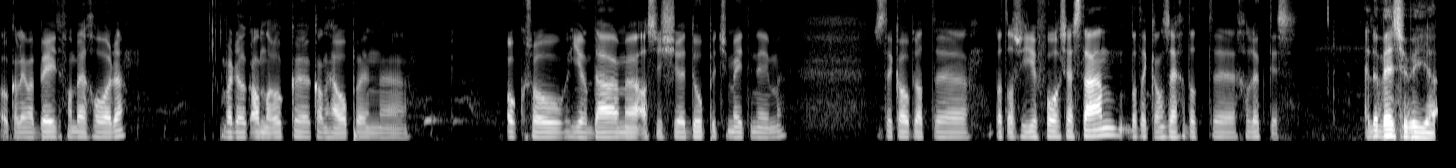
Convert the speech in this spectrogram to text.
ook alleen maar beter van ben geworden. Waardoor ik anderen ook kan helpen. En ook zo hier en daar mijn assistje, doelpuntje mee te nemen. Dus ik hoop dat, eh, dat als we hier volgend jaar staan, dat ik kan zeggen dat het eh, gelukt is. En dan wensen we je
